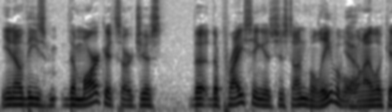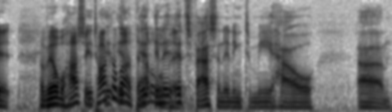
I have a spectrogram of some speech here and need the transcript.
you know, these the markets are just the the pricing is just unbelievable Yeah. when I look at available housing. It- Talk it- about it- that a little and bit. It's fascinating to me how um,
